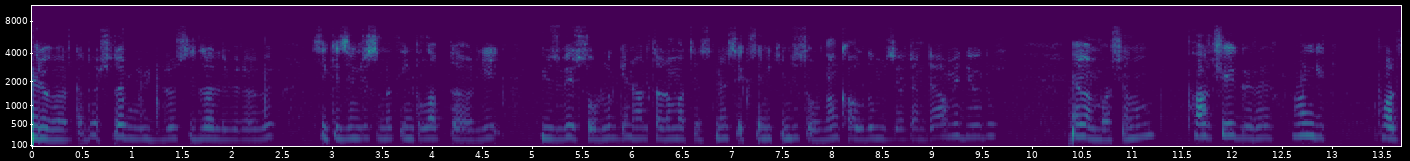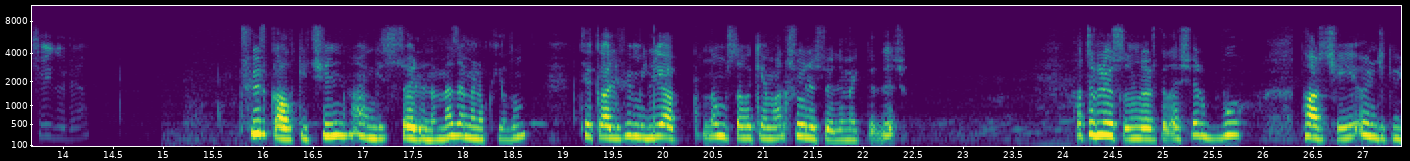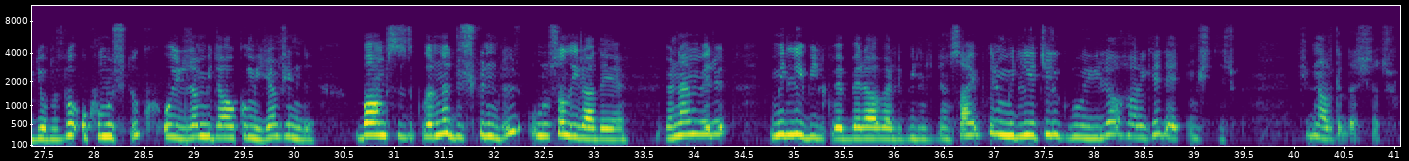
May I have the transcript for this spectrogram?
Merhaba arkadaşlar. Bu videoda sizlerle beraber 8. sınıf İnkılap Tarihi 101 soruluk genel tarama testine 82. sorudan kaldığımız yerden devam ediyoruz. Hemen başlayalım. Parçaya göre hangi parçaya göre Türk halkı için hangisi söylenemez? Hemen okuyalım. Tekalifi milli hakkında Mustafa Kemal şöyle söylemektedir. Hatırlıyorsunuz arkadaşlar bu parçayı önceki videomuzda okumuştuk. O yüzden bir daha okumayacağım şimdi. Bağımsızlıklarına düşkündür. Ulusal iradeye önem verir. Milli birlik ve beraberlik bilincine sahiptir. Milliyetçilik ruhuyla hareket etmiştir. Şimdi arkadaşlar.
